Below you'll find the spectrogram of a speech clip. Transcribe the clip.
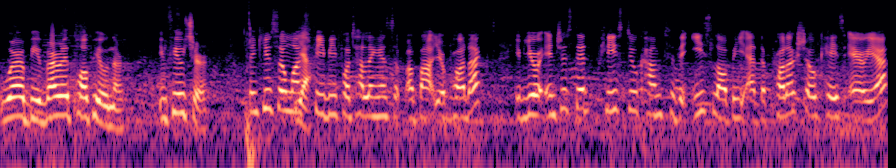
will be very popular in future. Thank you so much, yeah. Phoebe, for telling us about your products. If you're interested, please do come to the East Lobby at the product showcase area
